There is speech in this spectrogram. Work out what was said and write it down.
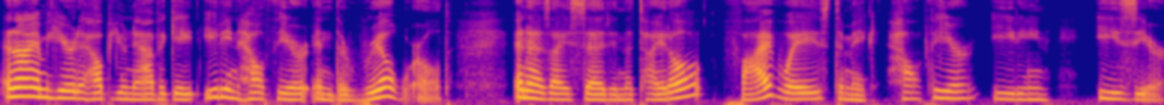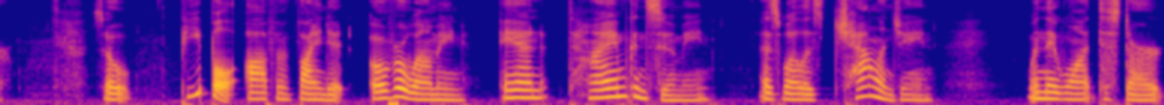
and I am here to help you navigate eating healthier in the real world. And as I said in the title, five ways to make healthier eating easier. So, people often find it overwhelming and time consuming, as well as challenging, when they want to start,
